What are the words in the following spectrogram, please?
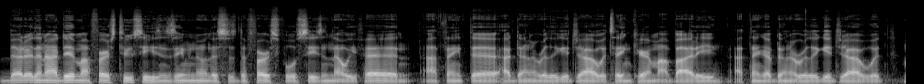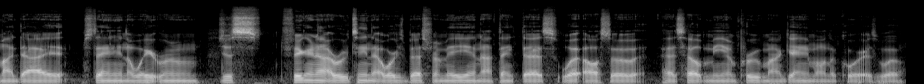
better than I did my first two seasons, even though this is the first full season that we've had. I think that I've done a really good job with taking care of my body. I think I've done a really good job with my diet, staying in the weight room, just figuring out a routine that works best for me. And I think that's what also has helped me improve my game on the court as well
